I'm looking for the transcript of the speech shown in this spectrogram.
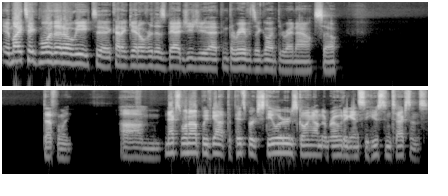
it might take more than a week to kind of get over this bad juju that I think the Ravens are going through right now. So definitely. Um, next one up, we've got the Pittsburgh Steelers going on the road against the Houston Texans.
